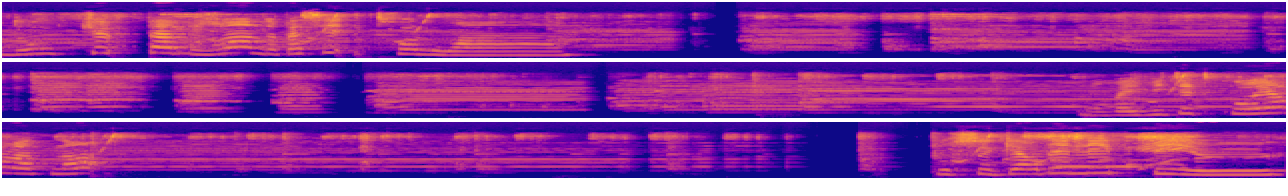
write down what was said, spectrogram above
Donc, pas besoin de passer trop loin. On va éviter de courir maintenant. Pour se garder les PE.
